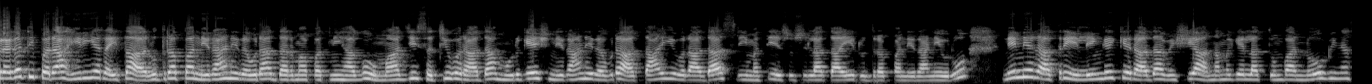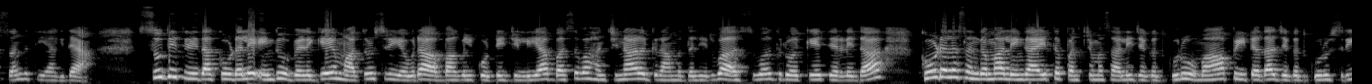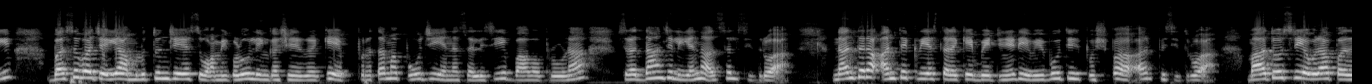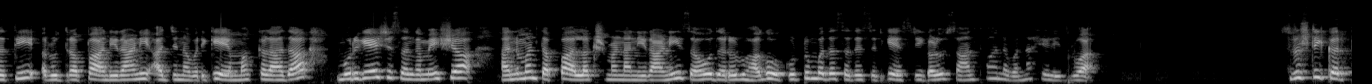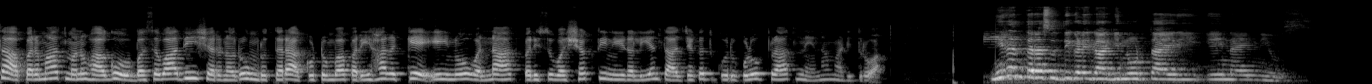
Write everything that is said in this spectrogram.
ಪ್ರಗತಿಪರ ಹಿರಿಯ ರೈತ ರುದ್ರಪ್ಪ ನಿರಾಣಿರವರ ಧರ್ಮಪತ್ನಿ ಹಾಗೂ ಮಾಜಿ ಸಚಿವರಾದ ಮುರುಗೇಶ್ ನಿರಾಣಿರವರ ತಾಯಿಯವರಾದ ಶ್ರೀಮತಿ ಸುಶೀಲಾ ತಾಯಿ ರುದ್ರಪ್ಪ ನಿರಾಣಿಯವರು ನಿನ್ನೆ ರಾತ್ರಿ ಲಿಂಗೈಕ್ಯರಾದ ವಿಷಯ ನಮಗೆಲ್ಲ ತುಂಬಾ ನೋವಿನ ಸಂಗತಿಯಾಗಿದೆ. ಸುದ್ದಿ ತಿಳಿದ ಕೂಡಲೇ ಇಂದು ಬೆಳಗ್ಗೆ ಮಾತೃಶ್ರೀಯವರ ಬಾಗಲಕೋಟೆ ಜಿಲ್ಲೆಯ ಬಸವ ಹಂಚಿನಾಳ್ ಗ್ರಾಮದಲ್ಲಿರುವ ಸ್ವಗೃಹಕ್ಕೆ ತೆರಳಿದ ಕೂಡಲ ಸಂಗಮ ಲಿಂಗಾಯತ ಪಂಚಮಸಾಲಿ ಜಗದ್ಗುರು ಮಹಾಪೀಠದ ಜಗದ್ಗುರು ಶ್ರೀ ಬಸವಜಯ ಮೃತ್ಯುಂಜಯ ಸ್ವಾಮಿಗಳು ಲಿಂಗ ಶರೀರಕ್ಕೆ ಪ್ರಥಮ ಪೂಜೆಯನ್ನು ಸಲ್ಲಿಸಿ ಭಾವಪೂರ್ಣ ಶ್ರದ್ಧಾಂಜಲಿಯನ್ನು ಸಲ್ಲಿಸಿದ್ರು. ನಂತರ ಅಂತ್ಯಕ್ರಿಯೆ ಸ್ಥಳಕ್ಕೆ ಭೇಟಿ ನೀಡಿ ವಿಭೂತಿ ಪುಷ್ಪ ಅರ್ಪಿಸಿದ್ರು. ಮಾತೋಶ್ರೀ ಅವರ ಪದ್ಧತಿ ರುದ್ರಪ್ಪ ನಿರಾಣಿ ಅಜ್ಜನವರಿಗೆ ಮಕ್ಕಳಾದ ಮುರುಗೇಶ್ ಸಂಗಮೇಶ, ಹನುಮಂತಪ್ಪ, ಲಕ್ಷ್ಮಣ ನಿರಾಣಿ, ಸಹೋದರರು ಹಾಗೂ ಕುಟುಂಬದ ಸದಸ್ಯರಿಗೆ ಶ್ರೀಗಳು ಸಾಂತ್ವನವನ್ನ ಹೇಳಿದ್ರು. ಸೃಷ್ಟಿಕರ್ತ ಪರಮಾತ್ಮನು ಹಾಗೂ ಬಸವಾದಿ ಶರಣರು ಮೃತರ ಕುಟುಂಬ ಪರಿಹಾರಕ್ಕೆ ಈ ನೋವನ್ನ ಭರಿಸುವ ಶಕ್ತಿ ನೀಡಲಿ ಅಂತ ಜಗದ್ಗುರುಗಳು ಪ್ರಾರ್ಥನೆಯನ್ನ ಮಾಡಿದ್ರು. ನಿರಂತರ ಸುದ್ದಿಗಳಿಗಾಗಿ ನೋಡ್ತಾ ಇರಿ ಎ ನೈನ್ ನ್ಯೂಸ್.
